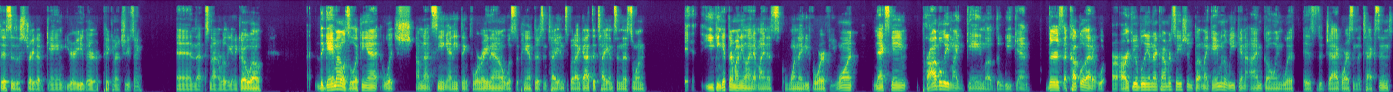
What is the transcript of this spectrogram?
this is a straight up game. You're either picking or choosing, and that's not really going to go well. The game I was looking at, which I'm not seeing anything for right now, was the Panthers and Titans, but I got the Titans in this one. It, you can get their money line at minus 194 if you want. Next game, probably my game of the weekend there's a couple that are arguably in that conversation, but my game of the weekend I'm going with is the Jaguars and the Texans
